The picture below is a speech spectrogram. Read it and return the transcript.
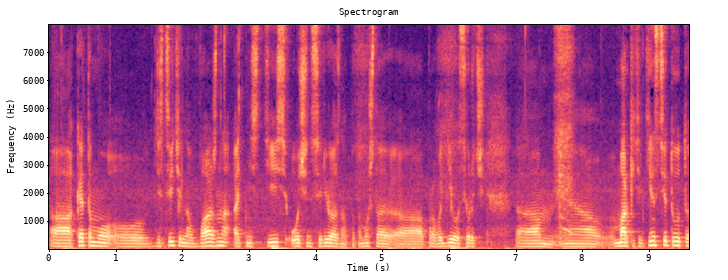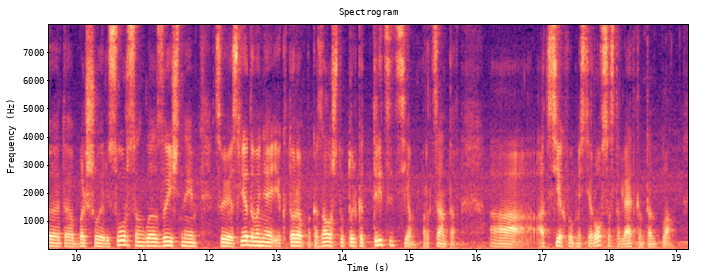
э, к этому э, действительно важно отнестись очень серьезно, потому что э, проводил Search маркетинг институт, это большой ресурс англоязычный, свое исследование, и которое показало, что только 37% э, от всех веб-мастеров составляет контент-план. А,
